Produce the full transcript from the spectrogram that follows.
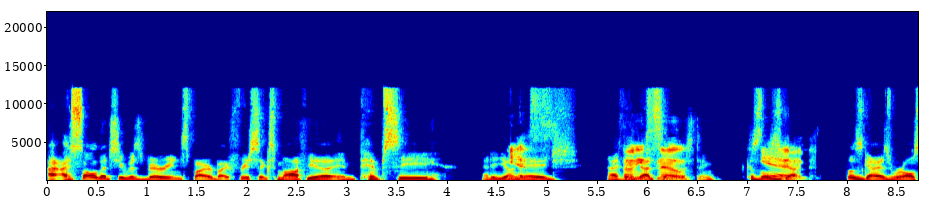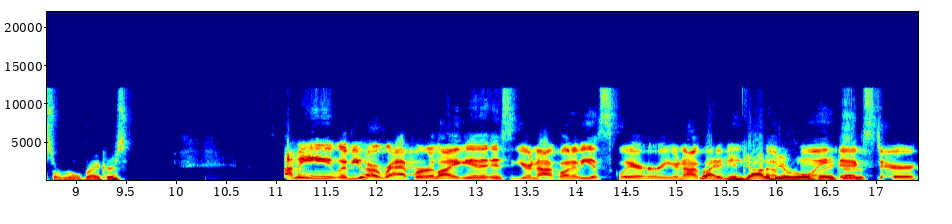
I, I saw that she was very inspired by Free Six Mafia and Pimp C at a young Yes. age. And I think Tony that's Snow. interesting because those Yeah. guys, those guys were also rule breakers. I mean, if you're a rapper, like it, it's you're not going to be a square. You're not going Right, be you gotta be a rule breaker.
